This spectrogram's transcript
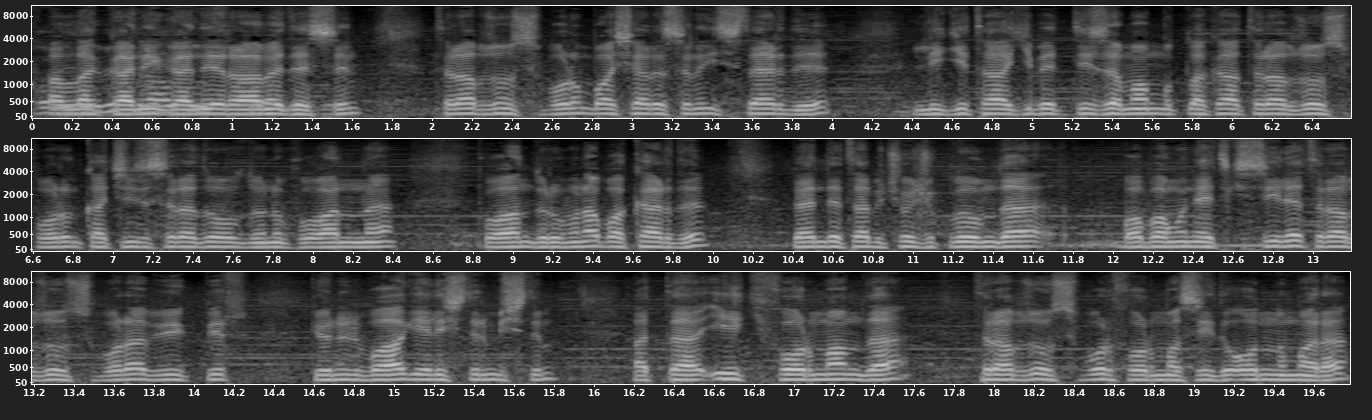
Konya Allah gani gani rahmet etsin. Trabzonspor'un başarısını isterdi. Ligi takip ettiği zaman mutlaka Trabzonspor'un kaçıncı sırada olduğunu, puanına, puan durumuna bakardı. Ben de tabii çocukluğumda babamın etkisiyle Trabzonspor'a büyük bir gönül bağı geliştirmiştim. Hatta ilk formam da Trabzonspor formasıydı 10 numara.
